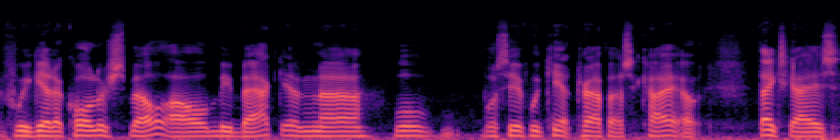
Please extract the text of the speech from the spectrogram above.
if we get a colder spell, I'll be back and uh, we'll we'll see if we can't trap a coyote. Thanks, guys.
